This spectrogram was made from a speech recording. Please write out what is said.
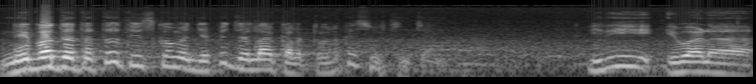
నిబద్ధతతో తీసుకోమని చెప్పి జిల్లా కలెక్టర్లకు సూచించాను. ఇది ఇవాళ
